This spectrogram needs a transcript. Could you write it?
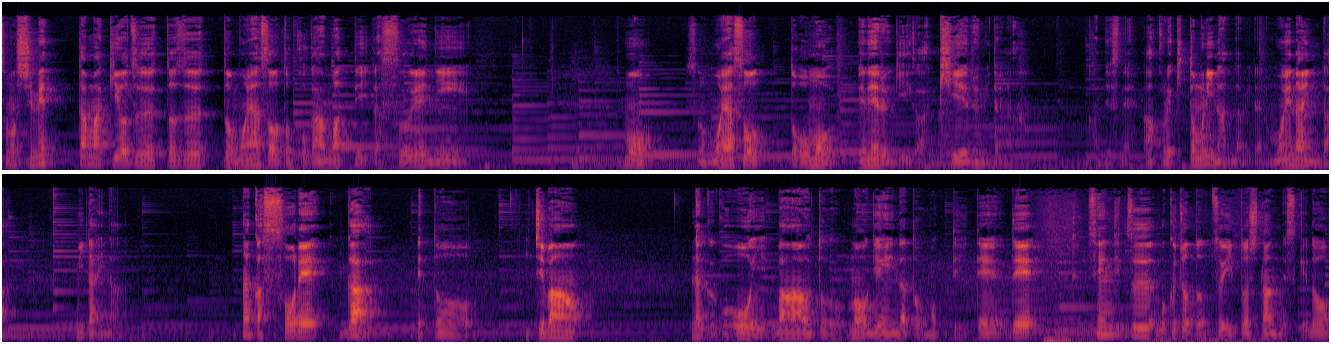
その湿った薪をずっとずっと燃やそうとこう頑張っていた末にもうその燃やそうと思うエネルギーが消えるみたいな感じですね。あこれきっと無理なんだみたいな。燃えないんだみたいな。なんかそれがえっと一番なんかこう多いバーンアウトの原因だと思っていて。で先日僕ちょっとツイートしたんですけど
